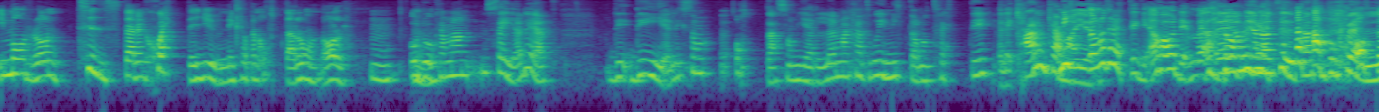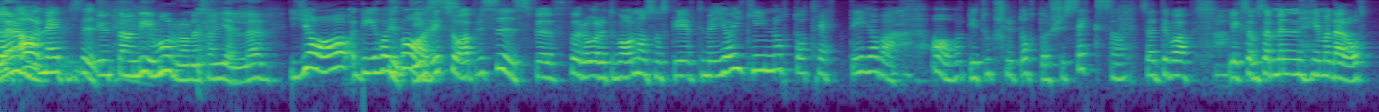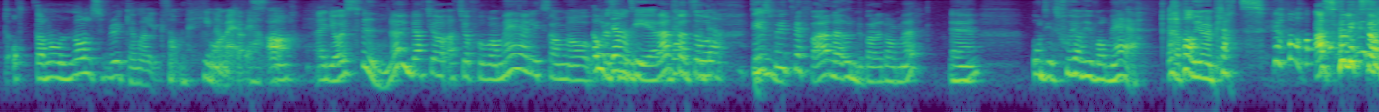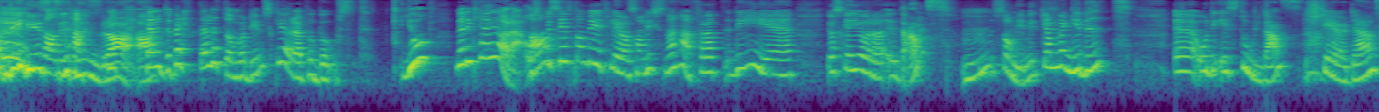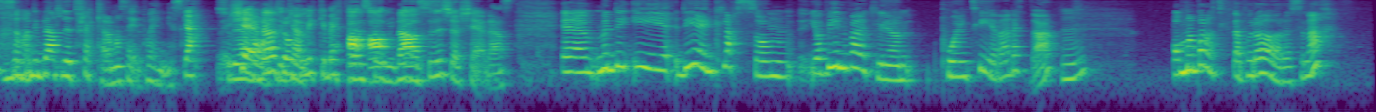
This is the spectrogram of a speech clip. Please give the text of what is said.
imorgon, tisdag den 6 juni klockan 8.00. Mm. Och då kan man säga det att det, det är liksom åtta som gäller. Man kan inte gå in 19.30. Eller kan kan man ju. 19.30, ja det men, Eh, Jag menar typ alltså på kvällen. Åtta- ja, nej precis. Utan det är morgonen som gäller. Ja, det har ju Hittills. varit så, precis. För förra året var någon som skrev till mig, jag gick in 8.30. Jag bara, ja, det tog slut 8.26. Ja. Så att det var liksom, så, men är man där 8 8.00 så brukar man liksom hinna med det. Ja. Ja. Jag är svinnöjd att jag, att jag får vara med liksom och Och presentera. dan- för att då, dels får jag träffa alla underbara damer. Mm. Och dels får jag ju vara med. Jag får ju en plats. Alltså liksom, det är ju svinbra. Ja. Kan du inte berätta lite om vad du ska göra på Boost? Jo, men det kan jag göra. Och Ja. speciellt om det är flera som lyssnar här. För att det är, jag ska göra eh, dans, Mm. som är mitt gamla gebit. Eh, och det är stoldans, share dance. Men det blir alltid lite fräckare om man säger det på engelska. Så vi har Share valt dance det låter kan- mycket bättre Ja, än stoldans. Ja, så vi kör share dance. Eh, men det är, det är en klass som, jag vill verkligen poängtera detta. Mm. Om man bara tittar på rörelserna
